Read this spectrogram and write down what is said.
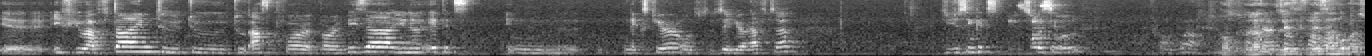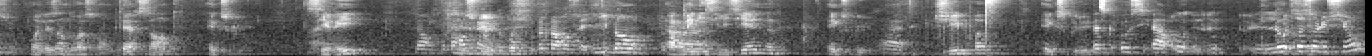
if you have time to, to, to ask for, for a visa, you know, if it's in uh, next year or the year after, do you think it's, it's possible? Donc, les, il faut en les voir endroits sont, ouais, les endroits sont Terre Sainte, exclus. Syrie, Non, on ne peut pas rentrer. Liban. Arménie silicienne, exclu. Ouais. Chypre, exclu. Parce que aussi, alors, ou- l'autre solution,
